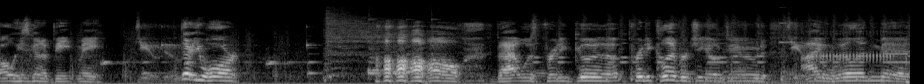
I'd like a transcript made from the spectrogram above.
Oh, he's gonna beat me. There you are! Oh, that was pretty good, uh, pretty clever, Geodude. I will admit.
